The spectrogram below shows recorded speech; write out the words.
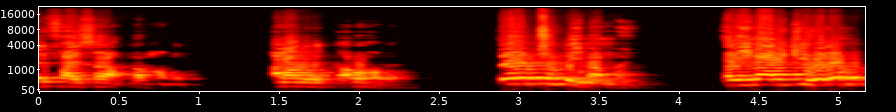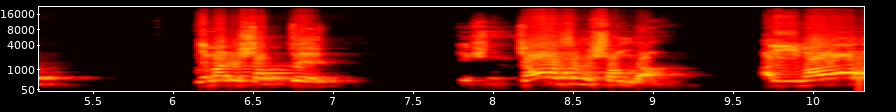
এর ফয়সলা আপনার হবে না। আমাদের কারো হবে না। এ হচ্ছে একটা ইমান ভাই তাই ইমান কি হলো ইমানের সবচেয়ে যে জাজম সংজ্ঞা আর ইমান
